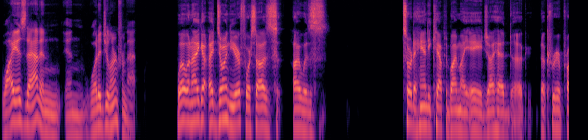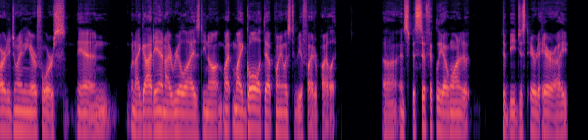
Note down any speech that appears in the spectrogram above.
Why is that, and, and what did you learn from that? Well, when I got I joined the Air Force, I was I was sort of handicapped by my age. I had a, a, career prior to joining the Air Force, and when I got in, I realized, you know, my, my goal at that point was to be a fighter pilot, uh, and specifically, I wanted to, to be just air to air. I,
